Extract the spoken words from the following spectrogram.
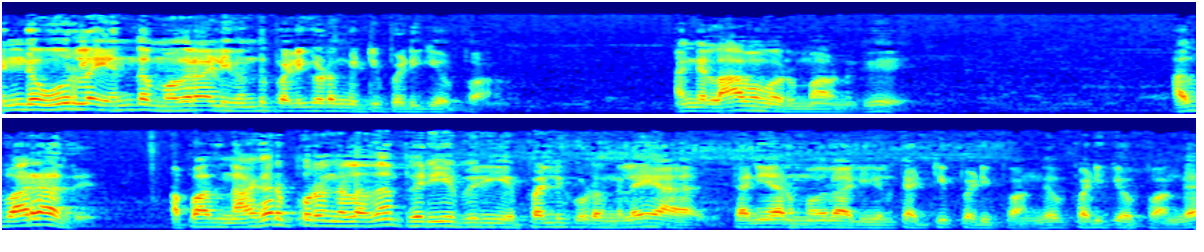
எங்க ஊர்ல எந்த முதலாளி வந்து பள்ளிக்கூடம் கட்டி படிக்க வைப்பான்? அங்க லாபம் வருமா அவனுக்கு? அது வராது. அப்ப அது நகர்ப்புறங்களில் தான் பெரிய பெரிய பள்ளிக்கூடங்களை தனியார் முதலாளிகள் கட்டி படிப்பாங்க படிக்க வைப்பாங்க.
